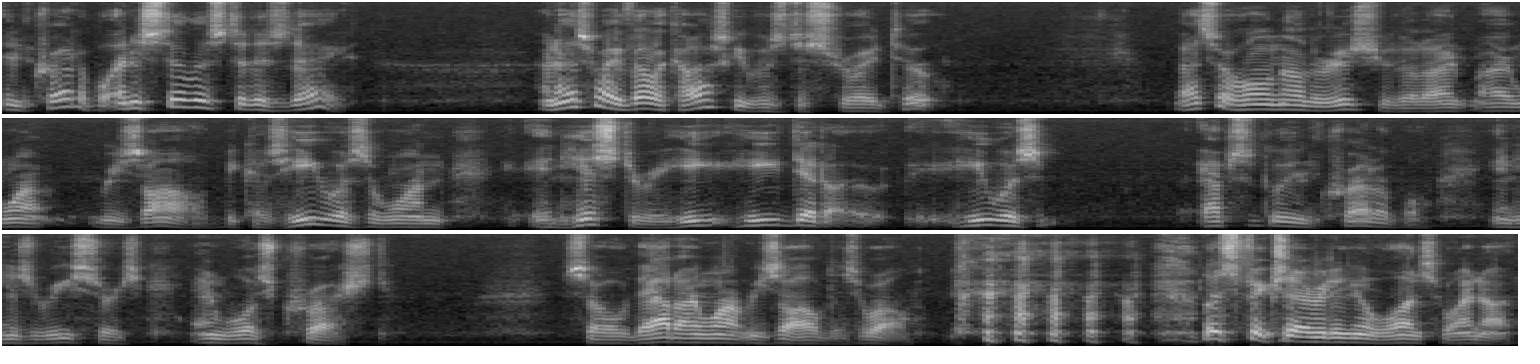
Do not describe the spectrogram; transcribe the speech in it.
incredible, and it still is to this day. And that's why Velikovsky was destroyed too. That's a whole other issue that I, I want resolved because he was the one in history. He he did a, he was absolutely incredible in his research and was crushed. So that I want resolved as well. Let's fix everything at once. Why not?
